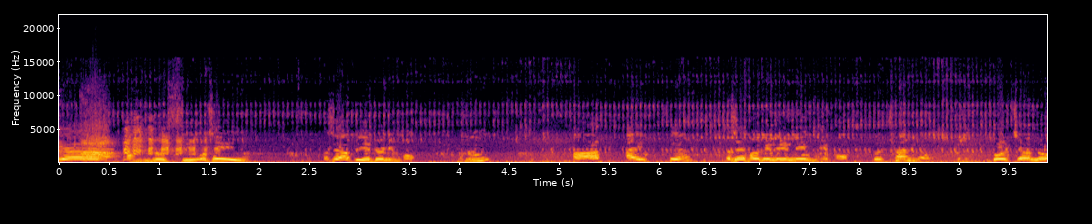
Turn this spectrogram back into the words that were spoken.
Yeah. Ma'am Lucy. Kasi, kasi year ni mo. Hmm? Ha? Ay, kaya? Kasi family name ni mo. Luciano. Gorchano.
